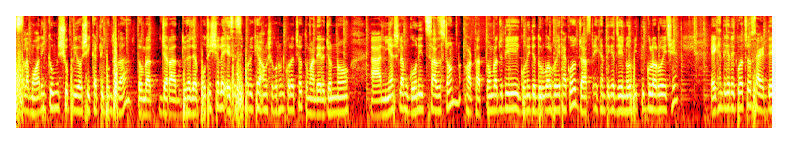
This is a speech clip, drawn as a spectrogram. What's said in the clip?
আসসালামু আলাইকুম, সুপ্রিয় শিক্ষার্থী বন্ধুরা। তোমরা যারা দুই হাজার পঁচিশ সালে এসএসসি পরীক্ষায় অংশগ্রহণ করেছ, তোমাদের জন্য নিয়ে আসলাম গণিত সাজেশন অর্থাৎ তোমরা যদি গণিতে দুর্বল হয়ে থাকো জাস্ট এখান থেকে যে নৈবিত্তিকগুলো রয়েছে এখান থেকে দেখতে পাচ্ছ সাইডে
